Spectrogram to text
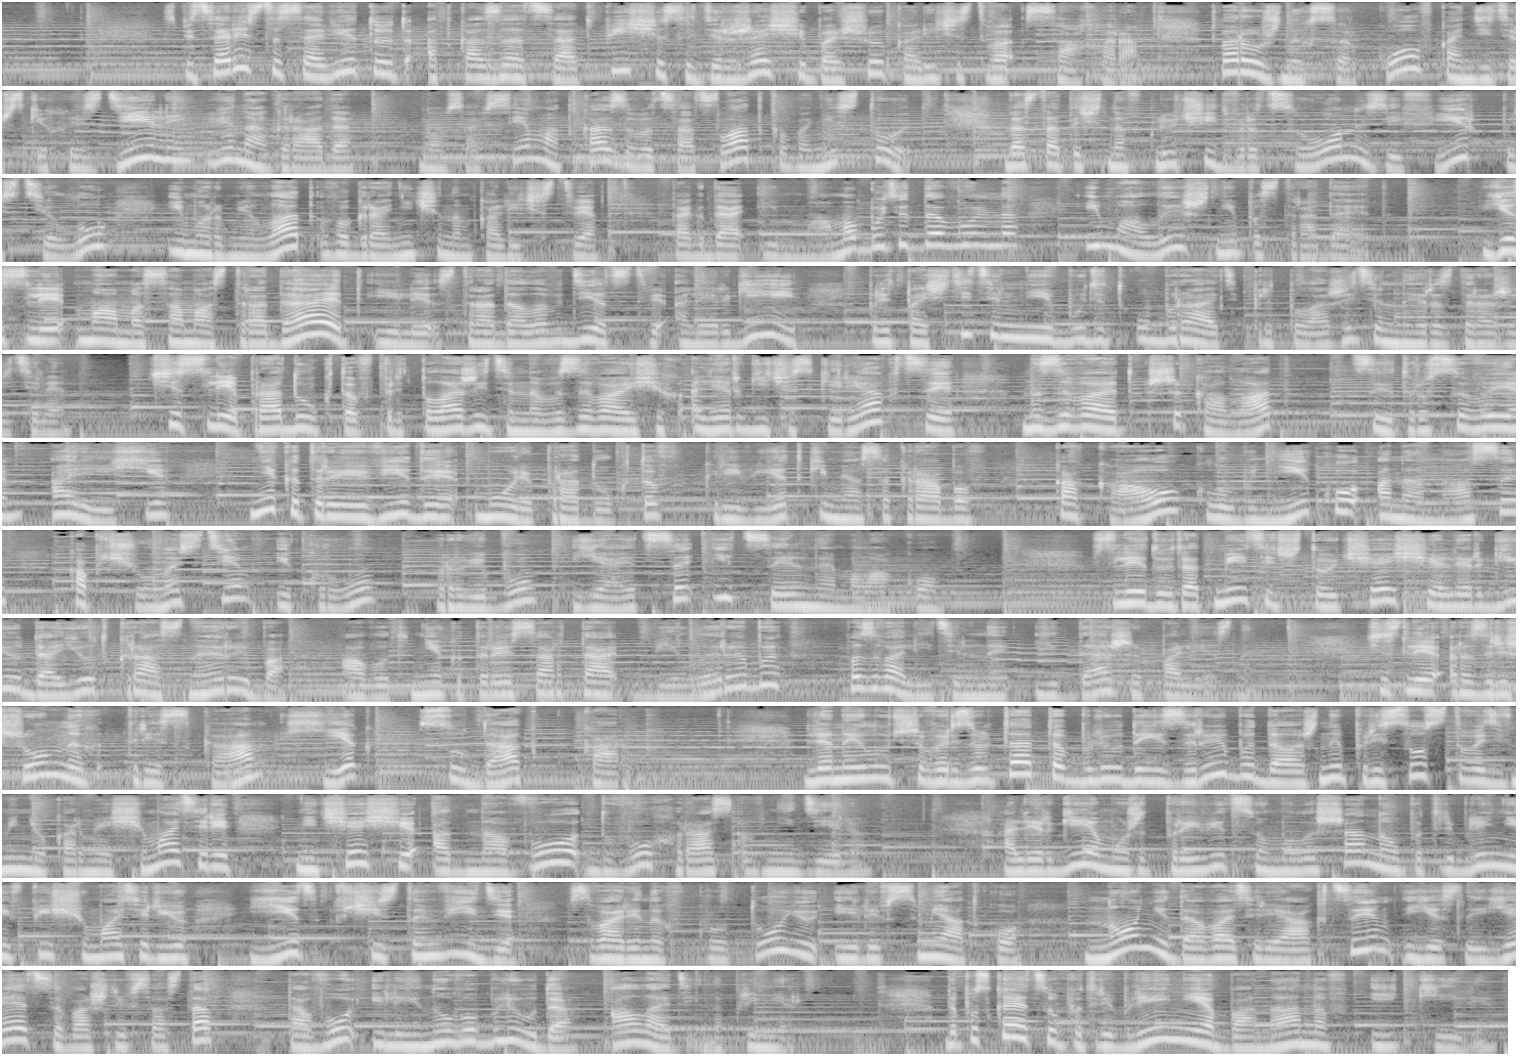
Специалисты советуют отказаться от пищи, содержащей большое количество сахара, творожных сырков, кондитерских изделий, винограда. Но совсем отказываться от сладкого не стоит. Достаточно включить в рацион зефир, пастилу и мармелад в ограниченном количестве. Тогда и мама будет довольна, и малыш не пострадает. Если мама сама страдает или страдала в детстве аллергией, предпочтительнее будет убрать предположительные раздражители. В числе продуктов, предположительно вызывающих аллергические реакции, называют шоколад, цитрусовые, орехи, некоторые виды морепродуктов, креветки, мясо крабов, какао, клубнику, ананасы, копчености, икру, рыбу, яйца и цельное молоко. Следует отметить, что чаще аллергию дает красная рыба, а вот некоторые сорта белой рыбы позволительны и даже полезны. В числе разрешенных треска, хек, судак, карп. Для наилучшего результата блюда из рыбы должны присутствовать в меню кормящей матери не чаще одного-двух раз в неделю. Аллергия может проявиться у малыша на употребление в пищу матерью яиц в чистом виде, сваренных вкрутую или в смятку, но не давать реакции, если яйца вошли в состав того или иного блюда, оладий, например. Допускается употребление бананов и киви.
